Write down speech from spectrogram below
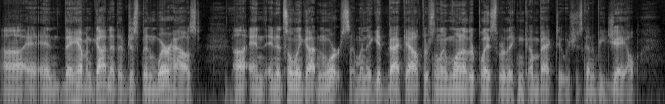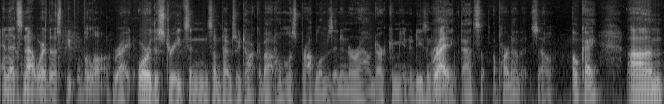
uh, and, and they haven't gotten it. They've just been warehoused, uh, and and it's only gotten worse. And when they get back out, there's only one other place where they can come back to, which is going to be jail, and that's not where those people belong. Right. Or the streets. And sometimes we talk about homeless problems in and around our communities. And I think that's a part of it. So, okay. Um,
